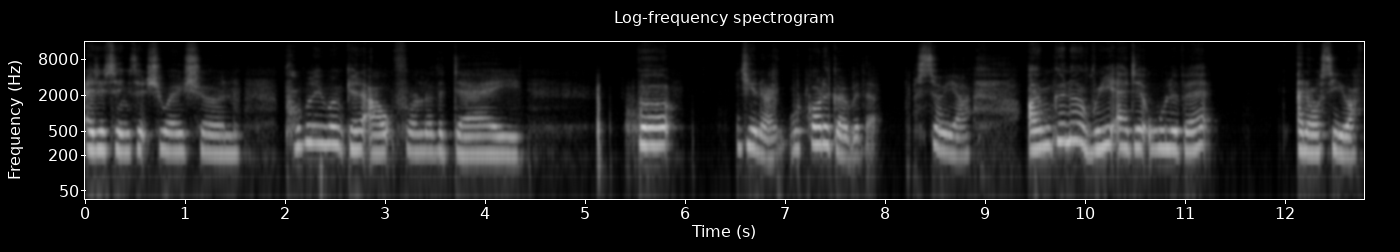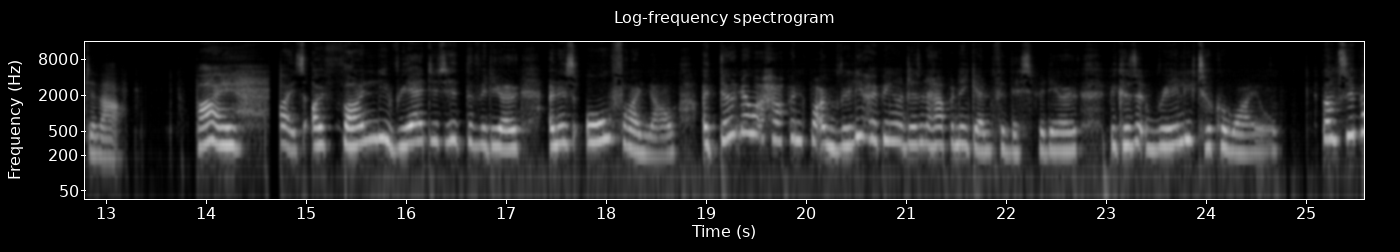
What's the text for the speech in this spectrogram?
editing situation. Probably won't get it out for another day. But, you know, we've got to go with it. So, yeah, I'm going to re edit all of it and I'll see you after that. Bye. Guys, I finally re-edited the video and it's all fine now. I don't know what happened, but I'm really hoping it doesn't happen again for this video because it really took a while. But I'm super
